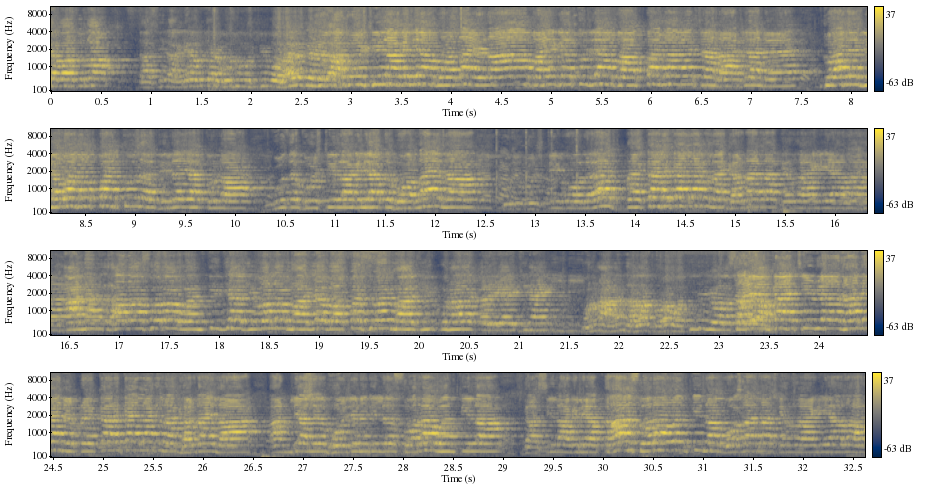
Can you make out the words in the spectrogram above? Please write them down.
बाजूला. ताशी लागल्या होत्या गोष्टी बोलायला तुला गोष्टी लागल्या बोलायला बाई तुझ्या बापाला राजाने तुझ्या जेवणा दिलं या तुला. गुज गोष्टी लागल्या तर बोलायला. गुज गोष्टी बोलत प्रकार का लागला घडायला त्या जाग्याला आनंद झाला सोरावंतीच्या जीवाला माझ्या बापाशिवाय माझी कुणाला कळ यायची नाही. म्हणून आनंद झाला सोरावंतीच्या जीवाला कळ यायला. सायंकाळची वेळ झाल्याने प्रकार काय लागला घडायला. आणल्याले भोजन दिलं स्वरावंतीला. दासी लागल्या ता स्वरावंतीला बोलायला त्या जाग्याला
